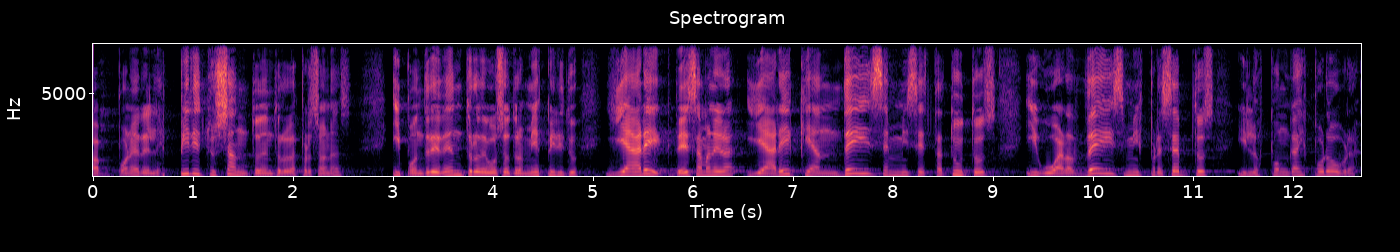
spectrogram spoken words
va a poner el Espíritu Santo dentro de las personas, y pondré dentro de vosotros mi espíritu y haré, de esa manera, y haré que andéis en mis estatutos y guardéis mis preceptos y los pongáis por obra.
